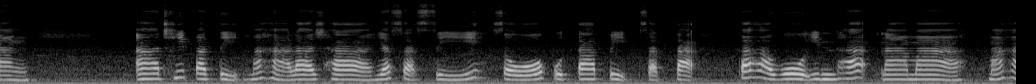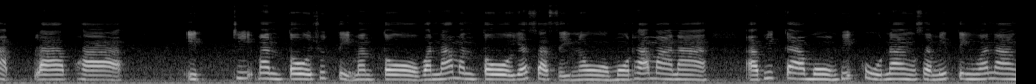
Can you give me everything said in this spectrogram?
นัง อาทิปติ มหาราชา ยัสสสสีโสปุตตาปิ สัตตะ พหาโวอินทะนามามหัปลาภา อิทธิมันโต ชุติมันโต วันนะมันโต ยัสสสีโน โมทามานา อภิกามุงพิกขูนัง สมิตติงวนัง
